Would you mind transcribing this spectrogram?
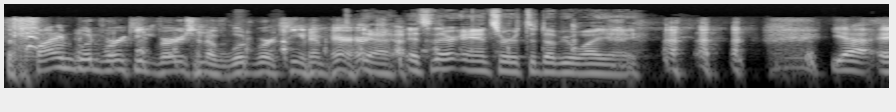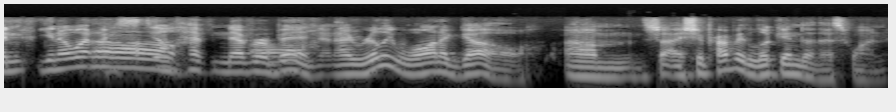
The fine woodworking version of woodworking in America. Yeah, it's their answer to WIA. yeah, and you know what? I Oh. still have never Oh. been, and I really want to go. Um, so I should probably look into this one.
